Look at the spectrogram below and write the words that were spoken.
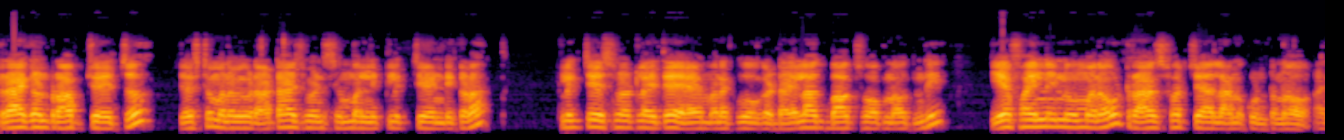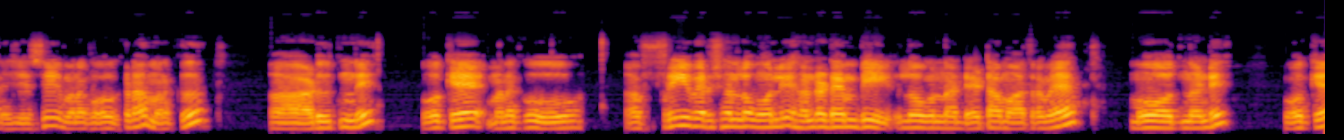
డ్రాగ్ అండ్ డ్రాప్ చేయొచ్చు. జస్ట్ మనం ఇక్కడ అటాచ్మెంట్ సింబల్ని క్లిక్ చేయండి ఇక్కడ. క్లిక్ చేసినట్లయితే మనకు ఒక డైలాగ్ బాక్స్ ఓపెన్ అవుతుంది. ఏ ఫైల్ని నువ్వు మనం ట్రాన్స్ఫర్ చేయాలనుకుంటున్నావు అని చేసి మనకు ఇక్కడ మనకు అడుగుతుంది. ఓకే మనకు ఫ్రీ వెర్షన్లో ఓన్లీ హండ్రెడ్ ఎంబీలో ఉన్న డేటా మాత్రమే మూవ్ అవుతుందండి. ఓకే.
